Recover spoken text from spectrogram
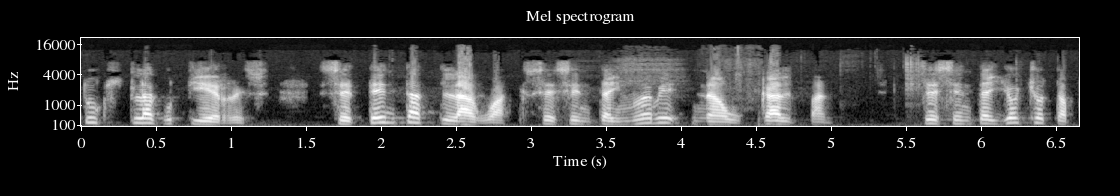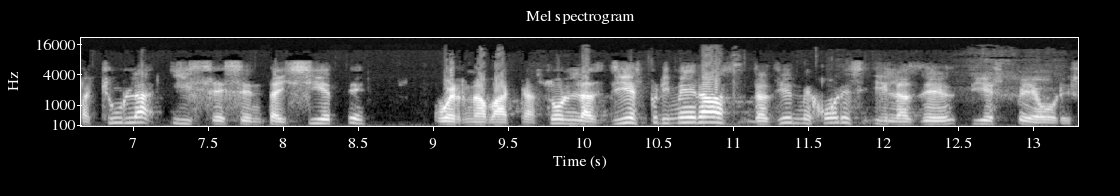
Tuxtla Gutiérrez, 70 Tláhuac, 69 Naucalpan, 68 Tapachula y 67 Cuernavaca. Son las 10 primeras, las 10 mejores y las 10 peores.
